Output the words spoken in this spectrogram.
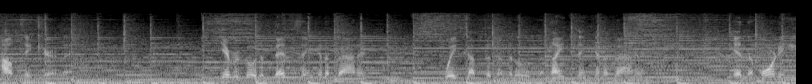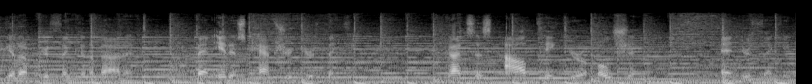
I'll take care of that. You ever go to bed thinking about it? Wake up in the middle of the night thinking about it? In the morning you get up, you're thinking about it. Man, it has captured your thinking. God says, I'll take your emotion and your thinking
